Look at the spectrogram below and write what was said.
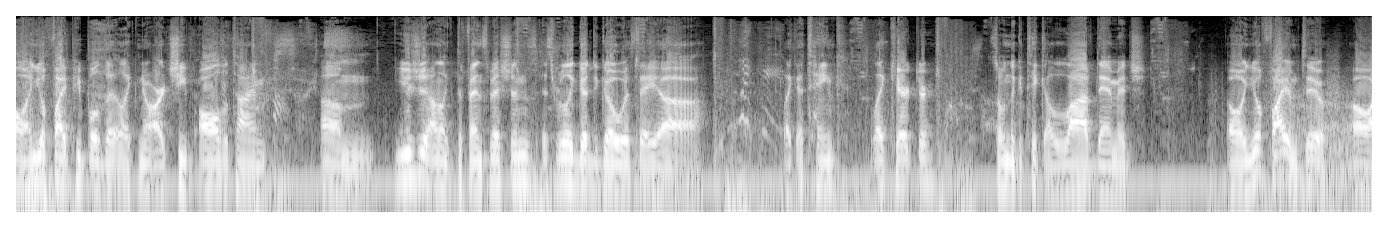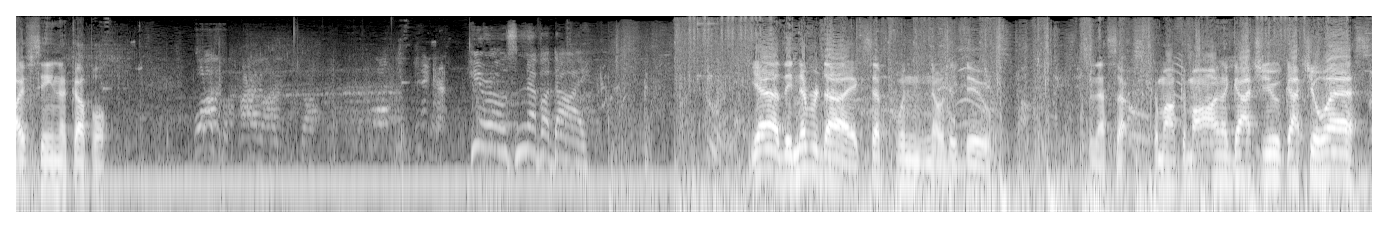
Oh, and you'll fight people that like know are cheap all the time. Um, usually on like defense missions, it's really good to go with a uh, like a tank like character, someone that can take a lot of damage. Oh, and you'll fight him too. Oh, I've seen a couple. Heroes never die. Yeah, they never die except when no, they do. And that sucks. Come on, come on, I got you, got your ass.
